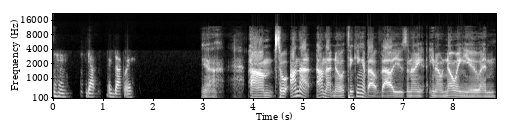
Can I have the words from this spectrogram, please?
mm-hmm. yeah exactly yeah um, so on that on that note thinking about values and i you know knowing you and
